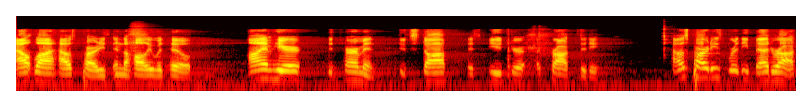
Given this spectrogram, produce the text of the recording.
outlaw house parties in the Hollywood Hills. I am here determined to stop this future atrocity. House parties were the bedrock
